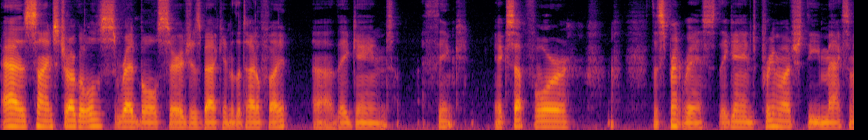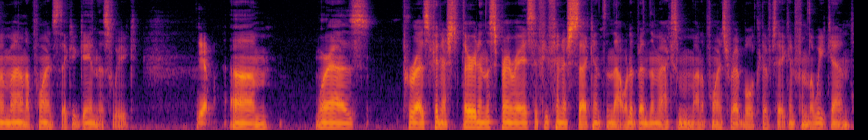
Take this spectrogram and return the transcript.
as Sainz struggles, Red Bull surges back into the title fight. Uh, they gained, I think, except for the sprint race, they gained pretty much the maximum amount of points they could gain this week. Yep. Um, whereas Perez finished third in the sprint race. If he finished second, then that would have been the maximum amount of points Red Bull could have taken from the weekend.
